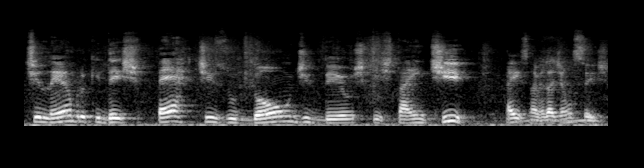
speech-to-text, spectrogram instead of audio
te lembro que despertes o dom de Deus que está em ti. É isso, na verdade é um 6.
